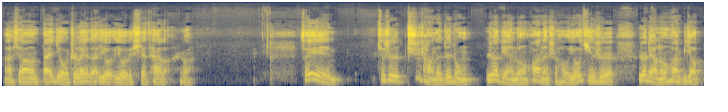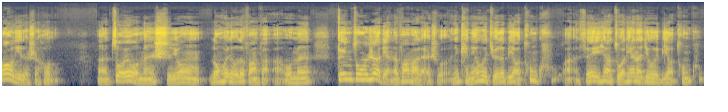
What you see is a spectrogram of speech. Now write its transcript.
啊。像白酒之类的又又歇菜了，是吧？所以。就是市场的这种热点轮换的时候，尤其是热点轮换比较暴力的时候，呃，作为我们使用龙回头的方法啊，我们跟踪热点的方法来说，你肯定会觉得比较痛苦啊。所以像昨天呢，就会比较痛苦。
